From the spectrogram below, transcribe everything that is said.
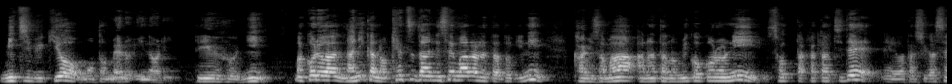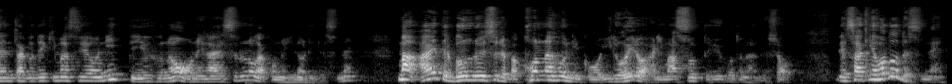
導きを求める祈りっていうふうに、まあこれは何かの決断に迫られた時に、神様あなたの御心に沿った形で私が選択できますようにっていうふうのをお願いするのがこの祈りですね。まあ、あえて分類すればこんな風にこう、いろいろありますということなんでしょう。で、先ほどですね、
